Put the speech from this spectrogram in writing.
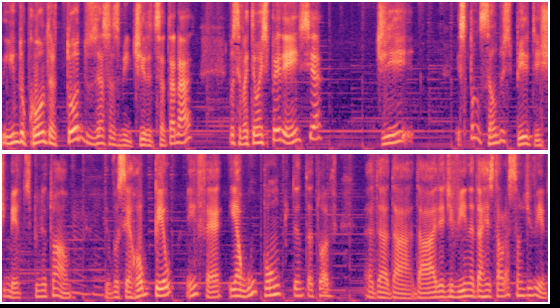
indo contra todas essas mentiras de Satanás, você vai ter uma experiência de expansão do espírito, enchimento do espírito da tua alma. E você rompeu em fé em algum ponto dentro da tua eh, da, da, da área divina, da restauração divina.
